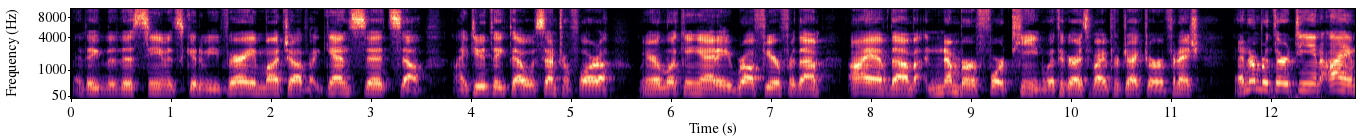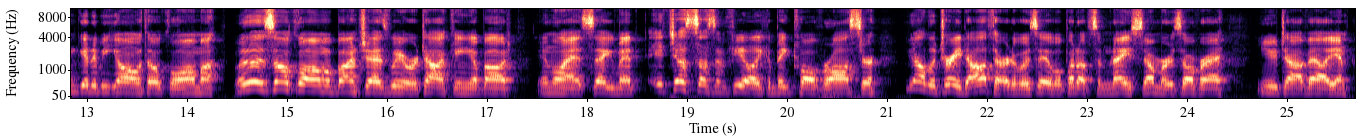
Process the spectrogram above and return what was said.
I think that this team is going to be very much up against it. So I do think that with Central Florida, we are looking at a rough year for them. I have them number 14 with regards to my projector or finish. At number 13, I am going to be going with Oklahoma. With this Oklahoma bunch, as we were talking about in the last segment, it just doesn't feel like a Big 12 roster. You got Le'Tre Darthard, was able to put up some nice numbers over at Utah Valley. And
